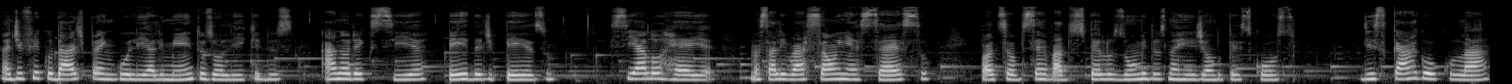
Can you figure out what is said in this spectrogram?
a dificuldade para engolir alimentos ou líquidos, anorexia, perda de peso, cialorreia, uma salivação em excesso pode ser observado os pelos úmidos na região do pescoço, descarga ocular,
